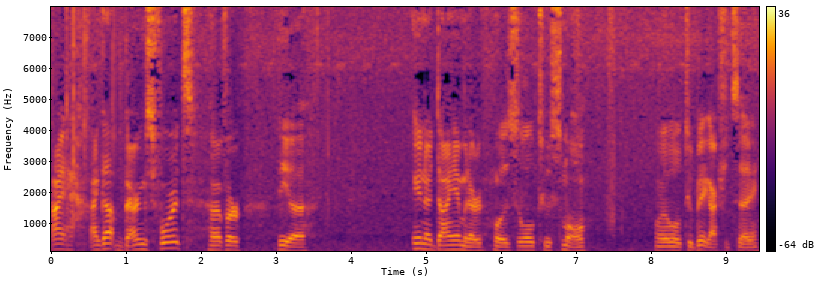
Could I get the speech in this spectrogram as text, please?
I I got bearings for it. However, the uh, inner diameter was a little too small, or a little too big, I should say,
